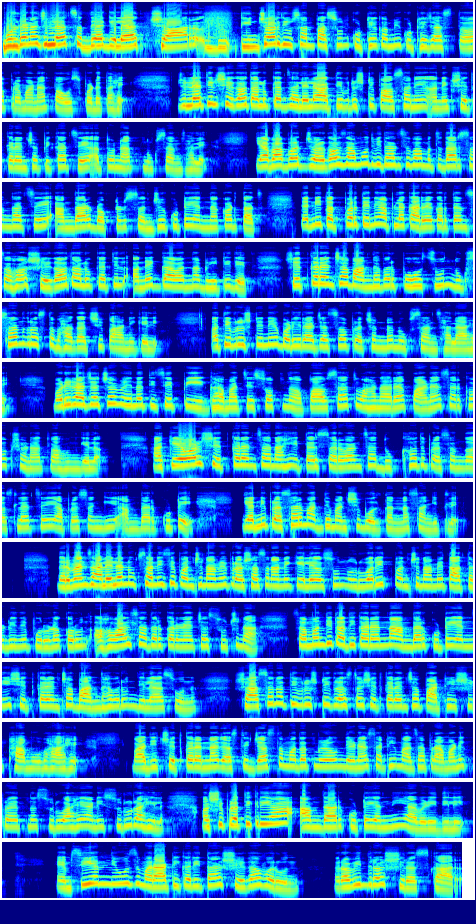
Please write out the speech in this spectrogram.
Buldhana जिल्ह्यात सध्या गेल्या चार दिव तीन चार दिवसांपासून कुठे कमी कुठे जास्त प्रमाणात पाऊस पडत आहे. जिल्ह्यातील शेगाव तालुक्यात झालेल्या अतिवृष्टी पावसाने अनेक शेतकऱ्यांच्या पिकाचे अतोनात नुकसान झाले. याबाबत जळगाव जामोद विधानसभा मतदारसंघाचे आमदार डॉक्टर संजीव कुटे यांना कळताच त्यांनी तत्परतेने आपल्या कार्यकर्त्यांसह शेगाव तालुक्यातील अनेक गावांना भेटी देत शेतकऱ्यांच्या बांधावर पोहोचून नुकसानग्रस्त भागाची पाहणी केली. अतिवृष्टीने बळीराजाचं प्रचंड नुकसान झालं आहे. बळीराजाच्या मेहनतीचे पीक घामाचे स्वप्न पावसात वाहणाऱ्या पाण्यासारखं क्षणात वाहून गेलं. हा केवळ शेतकऱ्यांचा नाही तर सर्वांचा दुःखद प्रसंग असल्याचे याप्रसंगी आमदार कुटे यांनी प्रसारमाध्यमांशी बोलताना सांगितले. दरम्यान झालेल्या नुकसानीचे पंचनामे प्रशासनाने केले असून उर्वरित पंचनामे तातडीने पूर्ण करून अहवाल सादर करण्याच्या सूचना संबंधित अधिकाऱ्यांना आमदार कुटे यांनी शेतकऱ्यांच्या बांधावरून दिल्या असून शासन अतिवृष्टीग्रस्त शेतकऱ्यांच्या पाठीशी ठाम उभा आहे. बाधित शेतकऱ्यांना जास्तीत जास्त मदत मिळवून देण्यासाठी माझा प्रामाणिक प्रयत्न सुरू आहे आणि सुरू राहील अशी प्रतिक्रिया आमदार कुटे यांनी यावेळी दिली. एम सी एन न्यूज मराठीकरिता शेगाववरून रवींद्र शिरस्कार.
